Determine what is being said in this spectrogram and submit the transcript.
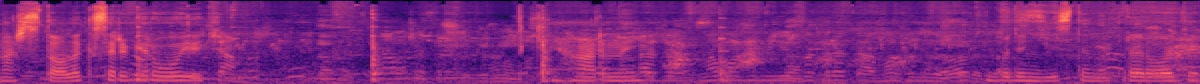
Наш столик сервірують. Такий гарний. Будемо їсти на природі.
